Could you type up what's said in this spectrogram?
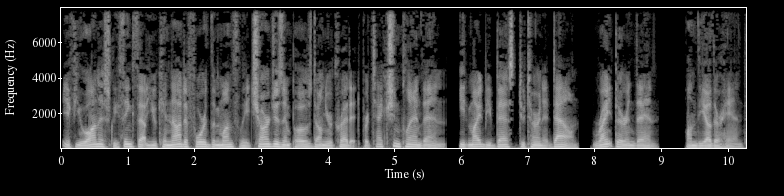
If you honestly think that you cannot afford the monthly charges imposed on your credit protection plan then, it might be best to turn it down, right there and then. On the other hand,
